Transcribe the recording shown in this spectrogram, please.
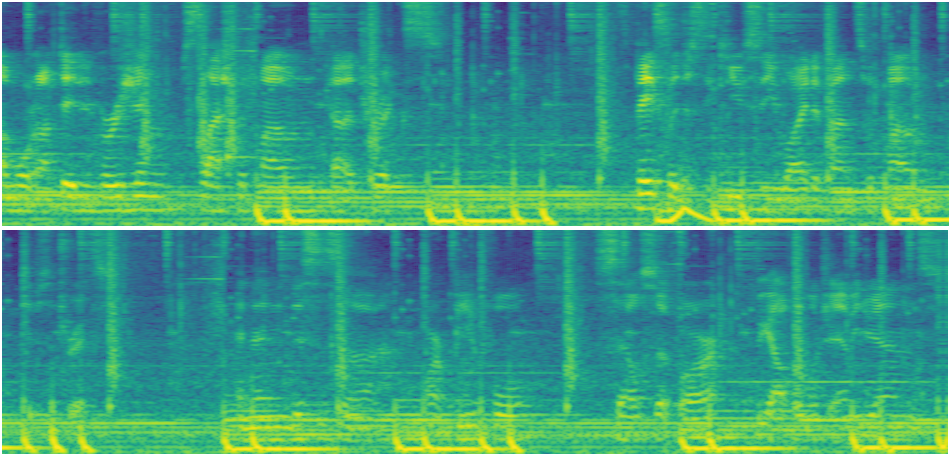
a more updated version, slash with my own kind of tricks. It's basically just a QCY defense with my own tips and tricks. And then this is uh, our beautiful cell so far. We got little jammy gens.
